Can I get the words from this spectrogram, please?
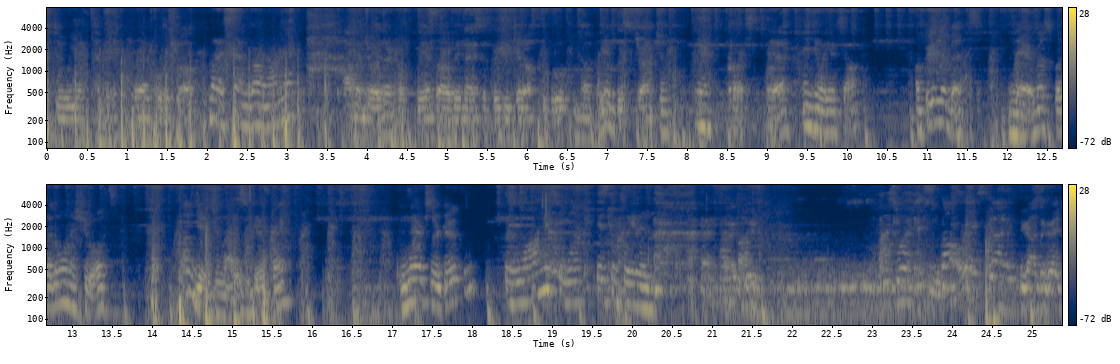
stor jättehelg for en fotballplan. What is something going on there? I'm enjoying their company and that'll be nice if we could get off the boat and have a little distraction. Yeah, of course. Yeah, Enjoy yourself. I'm feeling a bit nervous, but I don't want to show it. I'm gauging that as a good thing. Nerves are good. As long as the work is completed. Have fun. Nice work. Spotless. You guys are great.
